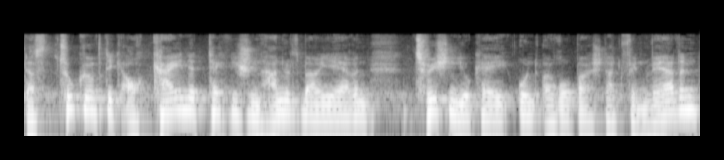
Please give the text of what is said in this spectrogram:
dass zukünftig auch keine technischen Handelsbarrieren zwischen UK und Europa stattfinden werden.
